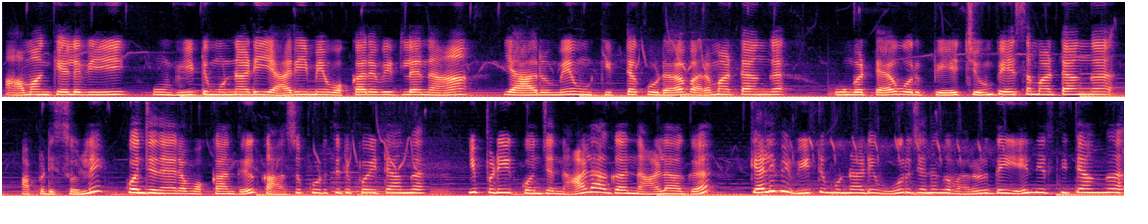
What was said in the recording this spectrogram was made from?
ஆமாம் கிழவி உன் வீட்டு முன்னாடி யாரையுமே உட்கார விடலனா யாருமே உன் கிட்ட கூட வரமாட்டாங்க. உங்ககிட்ட ஒரு பேச்சும் பேச மாட்டாங்க. அப்படி சொல்லி கொஞ்ச நேரம் உக்காந்து காசு கொடுத்துட்டு போயிட்டாங்க. இப்படி கொஞ்ச நாளாக நாளாக கிளவி வீட்டு முன்னாடி ஊர் ஜனங்க வர்றதையே நிறுத்திட்டாங்க.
